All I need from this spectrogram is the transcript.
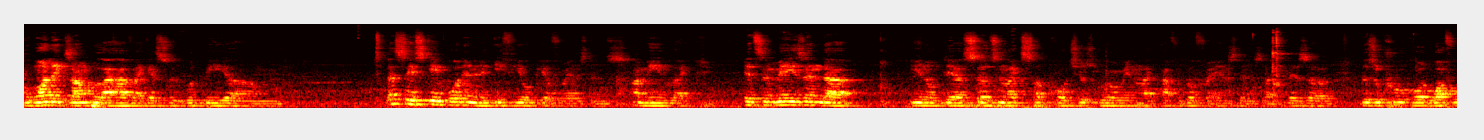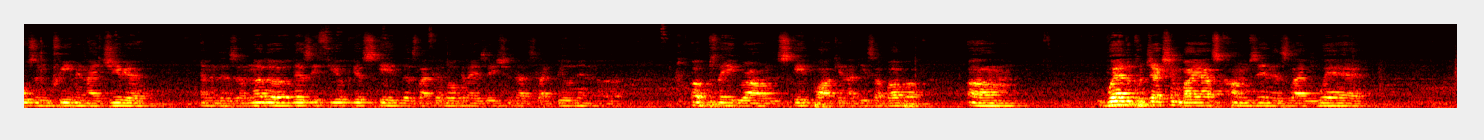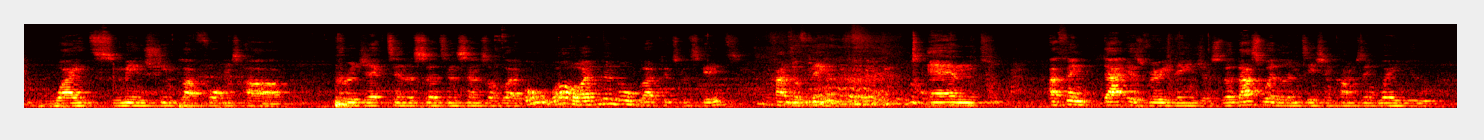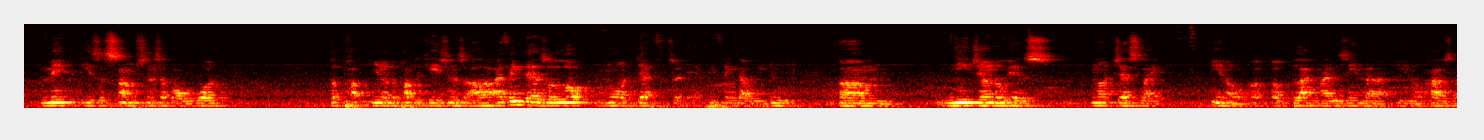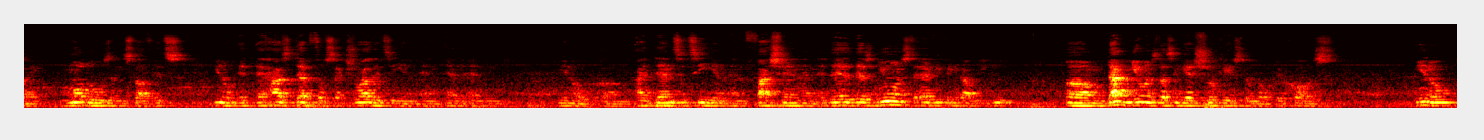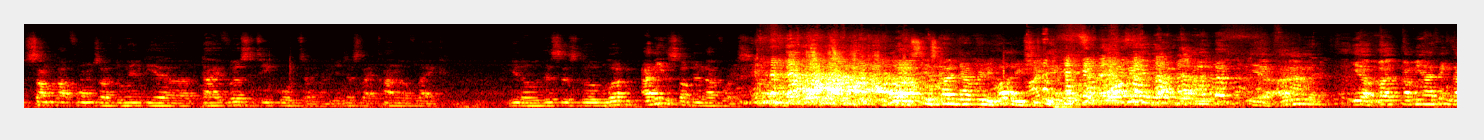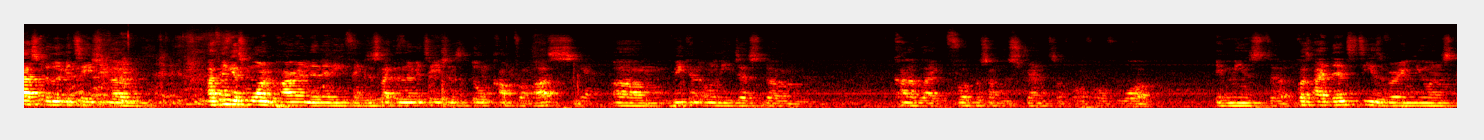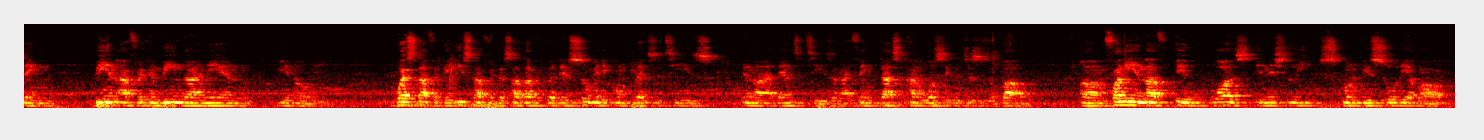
one example I have, I guess, would be, um, let's say skateboarding in Ethiopia, for instance. I mean, like, it's amazing that, you know, there are certain like subcultures growing, like Africa, for instance. Like, there's a there's a crew called Waffles and Cream in Nigeria, and then there's another, there's Ethiopia Skate. There's like an organization that's like building a a playground, a skate park in Addis Ababa. Um, where the projection bias comes in is like where white mainstream platforms are projecting a certain sense of like, oh wow, I didn't know black kids could skate, kind of thing. And I think that is very dangerous. So that's where the limitation comes in, where you make these assumptions about what the you know the publications are. I think there's a lot more depth to everything that we do um, Nii Journal is not just like you know a, a, black magazine that you know has like models and stuff. It's you know it, it has depth of sexuality and and, and, and you know um, identity and, and fashion and there, there's nuance to everything that we do. Um, that nuance doesn't get showcased a lot because you know some platforms are doing the uh, diversity quota and they're just like kind of like you know, this is the blood. I need to stop doing that voice. well, it's, it's going down really well. You should. yeah, I mean, yeah, but I mean, I think that's the limitation. Um, I think it's more empowering than anything. Just like the limitations don't come from us. Yeah. Um, we can only just um, kind of like focus on the strengths of, of, of what it means to. Because identity is a very nuanced thing. Being African, being Ghanaian, you know, West Africa, East Africa, South Africa, there's so many complexities in our identities, and I think that's kind of what Signatures is about. Um, funny enough, it was initially going to be solely about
